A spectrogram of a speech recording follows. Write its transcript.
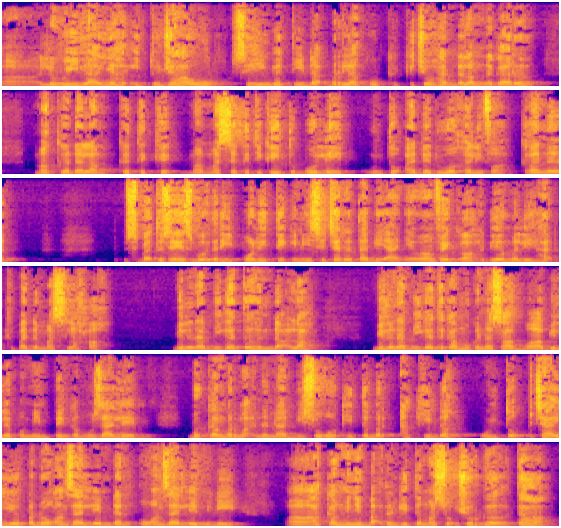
uh, wilayah itu jauh sehingga tidak berlaku kekecohan dalam negara, maka dalam ketika, masa ketika itu boleh untuk ada dua khalifah. Kerana sebab tu saya sebut tadi, politik ini secara tabiatnya memang fiqah. Dia melihat kepada maslahah. Bila Nabi kata hendaklah, bila Nabi kata kamu kena sabar bila pemimpin kamu zalim, bukan bermakna Nabi suruh kita berakidah untuk percaya pada orang zalim dan orang zalim ini uh, akan menyebabkan kita masuk syurga. Tak.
